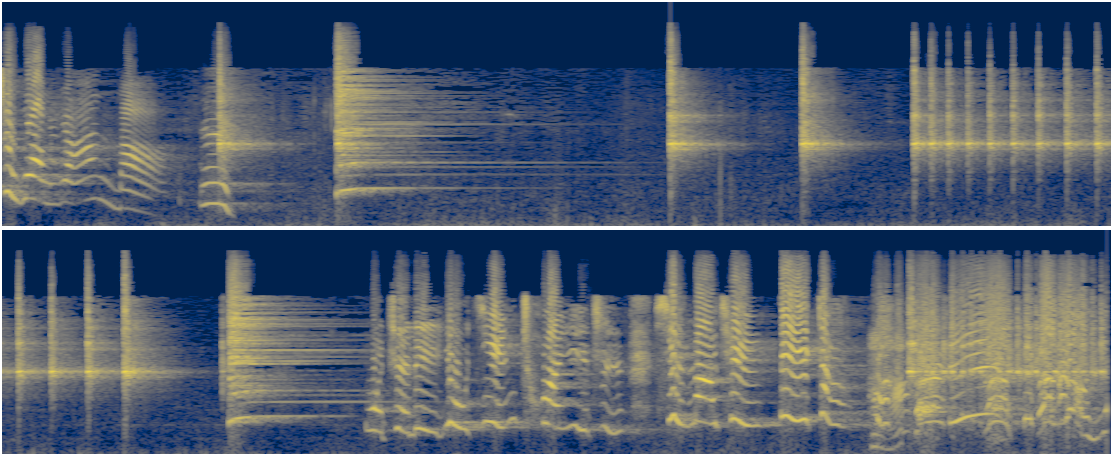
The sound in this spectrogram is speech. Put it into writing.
是枉然呐。嗯。我这里有金钏一只，先拿去抵账。啊！我我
